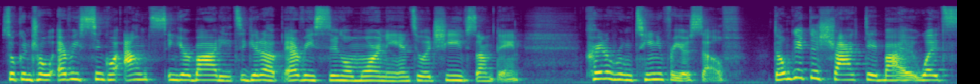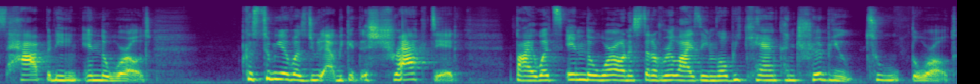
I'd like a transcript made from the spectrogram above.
So control every single ounce in your body to get up every single morning and to achieve something. Create a routine for yourself. Don't get distracted by what's happening in the world. Because too many of us do that. We get distracted by what's in the world instead of realizing what we can contribute to the world.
